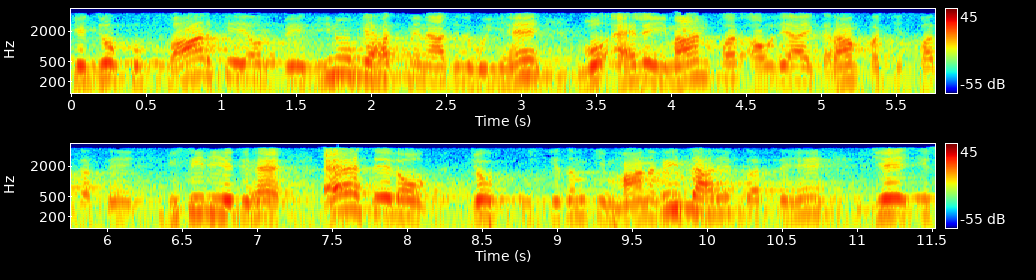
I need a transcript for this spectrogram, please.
کہ جو کفار کے اور بے دینوں کے حق میں نازل ہوئی ہیں، وہ اہل ایمان پر اولیاء کرام پر چسپا کرتے ہیں۔ اسی لیے جو ہے، ایسے لوگ جو اس قسم کی مانوی تعریف کرتے ہیں، یہ اس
